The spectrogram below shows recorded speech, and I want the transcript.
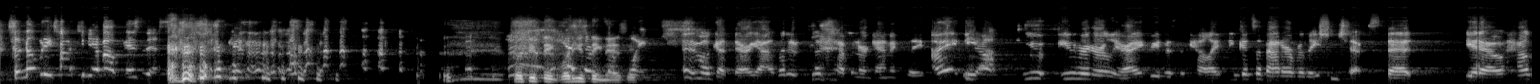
so nobody talk to me about business What do you think? What do you think, Nancy? point. We'll get there, yeah. Let it let it happen organically. I yeah. know, you you heard earlier, I agreed with Raquel. I think it's about our relationships that, you know, how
